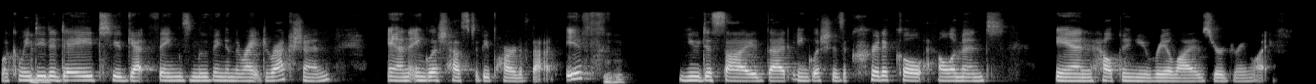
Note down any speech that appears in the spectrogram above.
What can we do mm-hmm. today to get things moving in the right direction? And English has to be part of that. If mm-hmm. you decide that English is a critical element in helping you realize your dream life,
